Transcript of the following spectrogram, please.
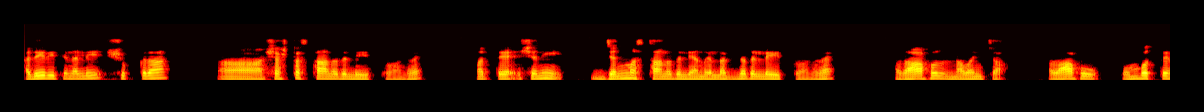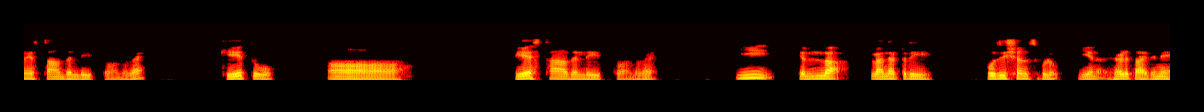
ಅದೇ ರೀತಿಯಲ್ಲಿ ಶುಕ್ರ ಷಷ್ಠ ಸ್ಥಾನದಲ್ಲಿ ಇತ್ತು ಅಂದರೆ ಮತ್ತೆ ಶನಿ ಜನ್ಮ ಸ್ಥಾನದಲ್ಲಿ ಅಂದರೆ ಲಗ್ನದಲ್ಲೇ ಇತ್ತು ಅಂದರೆ ರಾಹುಲ್ ನವಂಚ, ರಾಹು ಒಂಬತ್ತನೇ ಸ್ಥಾನದಲ್ಲಿ ಇತ್ತು ಅಂದರೆ ಕೇತು ಎ ಸ್ಥಾನದಲ್ಲಿ ಇತ್ತು ಅಂದರೆ ಈ ಎಲ್ಲ ಪ್ಲಾನೆಟರಿ ಪೊಸಿಷನ್ಸ್ಗಳು ಏನು ಹೇಳ್ತಾ ಇದ್ದೀನಿ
